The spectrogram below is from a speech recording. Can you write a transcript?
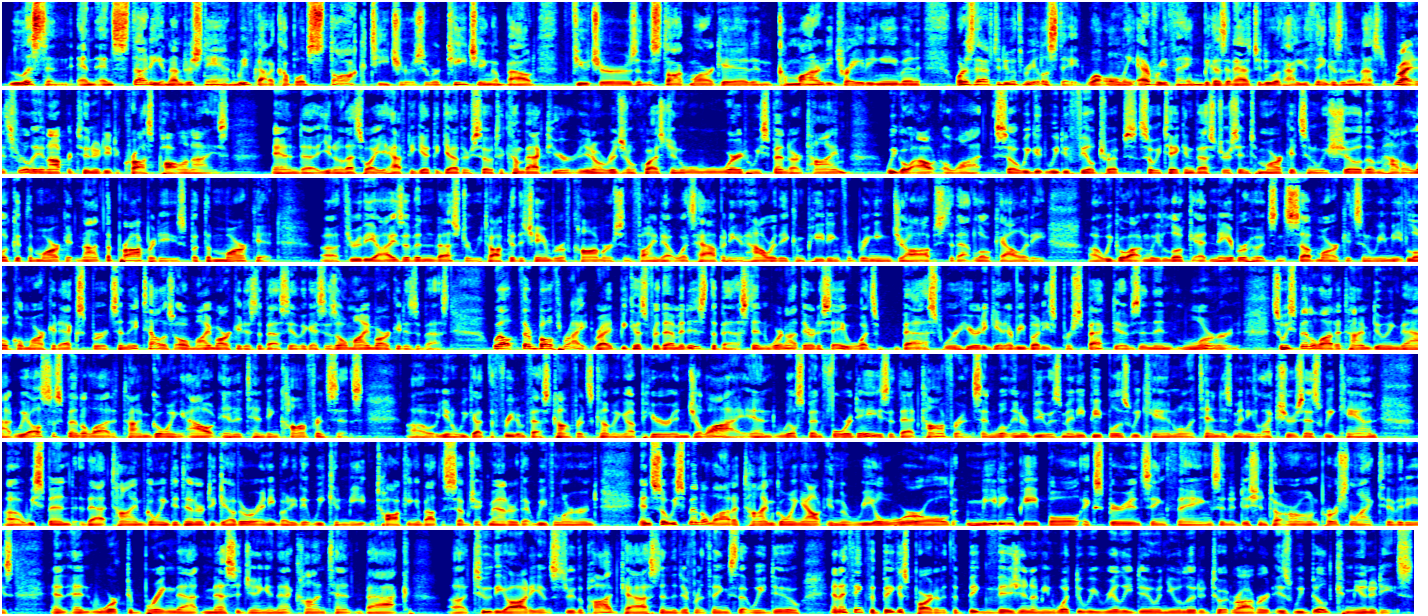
listen and, and study and understand. We've got a couple of stock teachers who are teaching about futures and the stock market and commodity trading, even. What does that have to do with real estate? Well, only everything because it has to do with how you think as an investor. Right. It's really an opportunity to cross pollinize. And uh, you know that's why you have to get together. So to come back to your you know original question, where do we spend our time? We go out a lot. So we get, we do field trips. So we take investors into markets and we show them how to look at the market, not the properties, but the market. Uh, through the eyes of an investor, we talk to the Chamber of Commerce and find out what's happening and how are they competing for bringing jobs to that locality. Uh, we go out and we look at neighborhoods and submarkets and we meet local market experts and they tell us, "Oh, my market is the best." The other guy says, "Oh, my market is the best." Well, they're both right, right? Because for them it is the best, and we're not there to say what's best. We're here to get everybody's perspectives and then learn. So we spend a lot of time doing that. We also spend a lot of time going out and attending conferences. Uh, you know, we got the Freedom Fest conference coming up here in July, and we'll spend four days at that conference, and we'll interview as many people as we can. We'll attend as many lectures as we can. Uh, we spend that time going to dinner together, or anybody that we can meet, and talking about the subject matter that we've learned. And so we spend a lot of time going out in the real world, meeting people, experiencing things, in addition to our own personal activities, and, and work to bring that messaging and that content back uh, to the audience through the podcast and the different things that we do. And I think the biggest part of it, the big vision, I mean, what do we really do? And you alluded to it, Robert, is we build communities.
